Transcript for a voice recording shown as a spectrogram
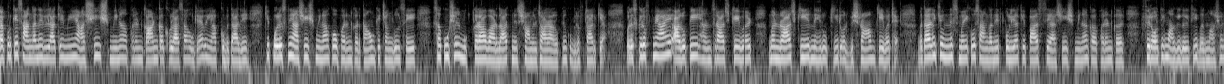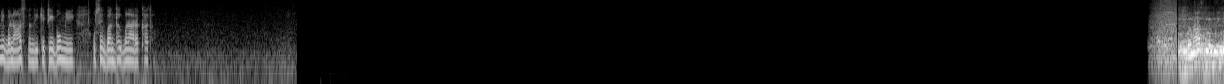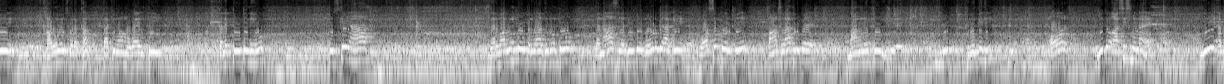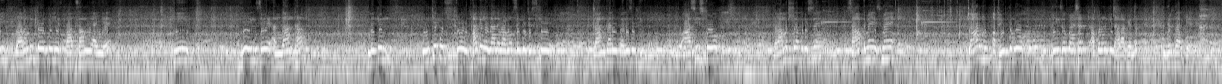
जयपुर के सांगानेर इलाके में आशीष मीना अपहरण कांड का खुलासा हो गया है। वहीं आपको बता दें कि पुलिस ने आशीष मीना को अपहरणकर्ताओं के चंगुल से सकुशल मुक्त करा। वारदात में शामिल चार आरोपियों को गिरफ़्तार किया। पुलिस गिरफ्त में आए आरोपी हंसराज केवट, मनराज कीर, नेहरू कीर और विश्राम केवट है। बता दें कि उन्नीस मई को सांगानेर पुलिया के पास से आशीष मीना का अपहरण कर फिरौती मांगी गई थी। बदमाशों ने बनास नदी के टीबों में उसे बंधक बना रखा था। बनास नदी के खाड़ों में उसको रखा ताकि वहाँ मोबाइल की कनेक्टिविटी नहीं हो। उसके यहाँ घर वालों को, परिवारजनों को बनास नदी पे रोड पे आके व्हाट्सएप कॉल पे पाँच लाख रुपए मांगने की रोती थी। और ये जो आशीष मीना है, ये अभी प्रारंभिक तौर पे ये बात सामने आई है कि ये इनसे अनजान था। लेकिन इनके कुछ जो उठा के ले जाने वालों से कुछ इसके जानकारी पहले से थी तो आशीष को बरामद किया पुलिस ने। साथ में इसमें चार अभियुक्तों को तीन सौ पैंसठ अपहरण की धारा के अंदर गिरफ़्तार किया गया।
